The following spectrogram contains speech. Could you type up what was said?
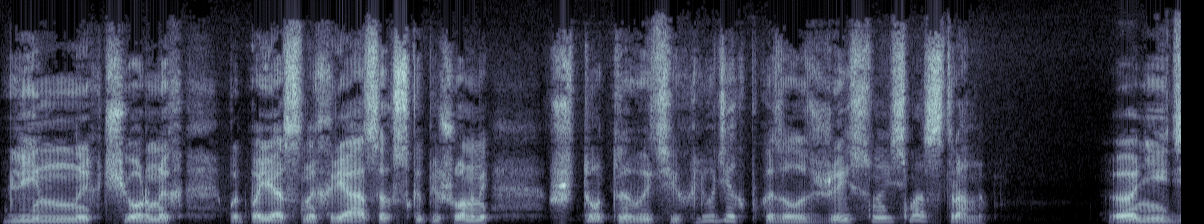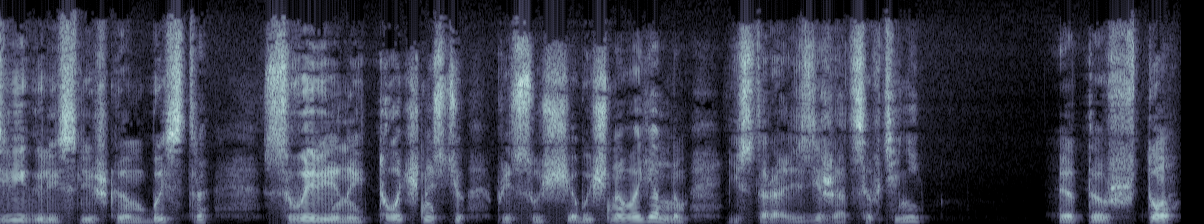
длинных черных подпоясных рясах с капюшонами, что-то в этих людях показалось Джейсону весьма странным. Они двигались слишком быстро, с выверенной точностью, присущей обычно военным, и старались держаться в тени. «Это что,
